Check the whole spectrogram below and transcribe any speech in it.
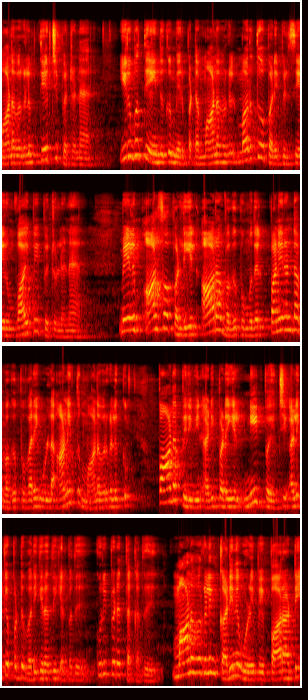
மாணவர்களும் தேர்ச்சி பெற்றனர். இருபத்தி ஐந்துக்கும் மேற்பட்ட மாணவர்கள் மருத்துவ படிப்பில் சேரும் வாய்ப்பை பெற்றுள்ளனர். மேலும் ஆல்பா பள்ளியில் ஆறாம் வகுப்பு முதல் பனிரெண்டாம் வகுப்பு வரை உள்ள அனைத்து மாணவர்களுக்கும் பாடப்பிரிவின் அடிப்படையில் நீட் பயிற்சி அளிக்கப்பட்டு வருகிறது என்பது குறிப்பிடத்தக்கது. மாணவர்களின் கடின உழைப்பை பாராட்டி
